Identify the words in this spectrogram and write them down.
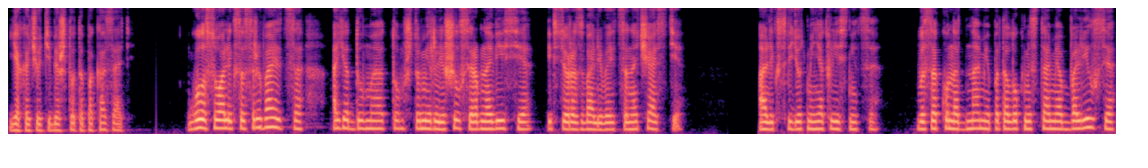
«Я хочу тебе что-то показать». Голос у Алекса срывается, а я думаю о том, что мир лишился равновесия и все разваливается на части. Алекс ведет меня к лестнице. Высоко над нами потолок местами обвалился,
